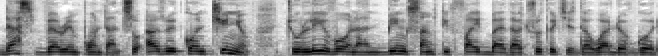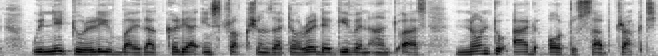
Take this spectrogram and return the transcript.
that's very important. So as we continue to live on and being sanctified by the truth which is the word of God, we need to live by the clear instructions that are already given unto us, not to add or to subtract.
